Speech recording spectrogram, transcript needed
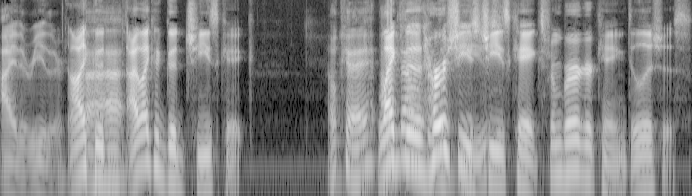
Either. Either. I like good. Uh, I like a good cheesecake, okay. Like the Hershey's cheese. cheesecakes from Burger King. Delicious.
